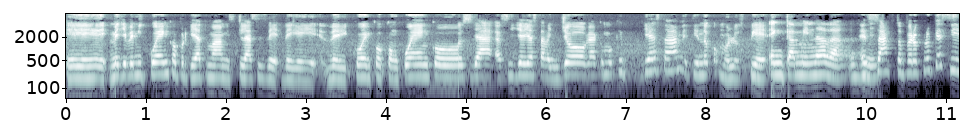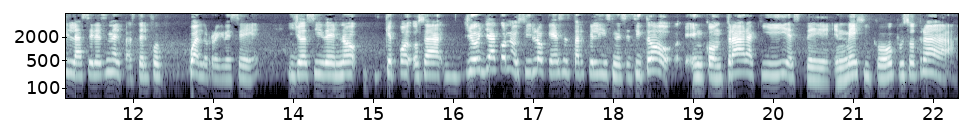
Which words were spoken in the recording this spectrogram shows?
Eh, me llevé mi cuenco porque ya tomaba mis clases de, de, cuenco con cuencos, ya así yo ya estaba en yoga, como que ya estaba metiendo como los pies. Encaminada. Exacto, pero creo que sí, la cereza en el pastel fue cuando regresé y yo así de no, que, o sea, yo ya conocí lo que es estar feliz, necesito encontrar aquí, este, en México, pues otra,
